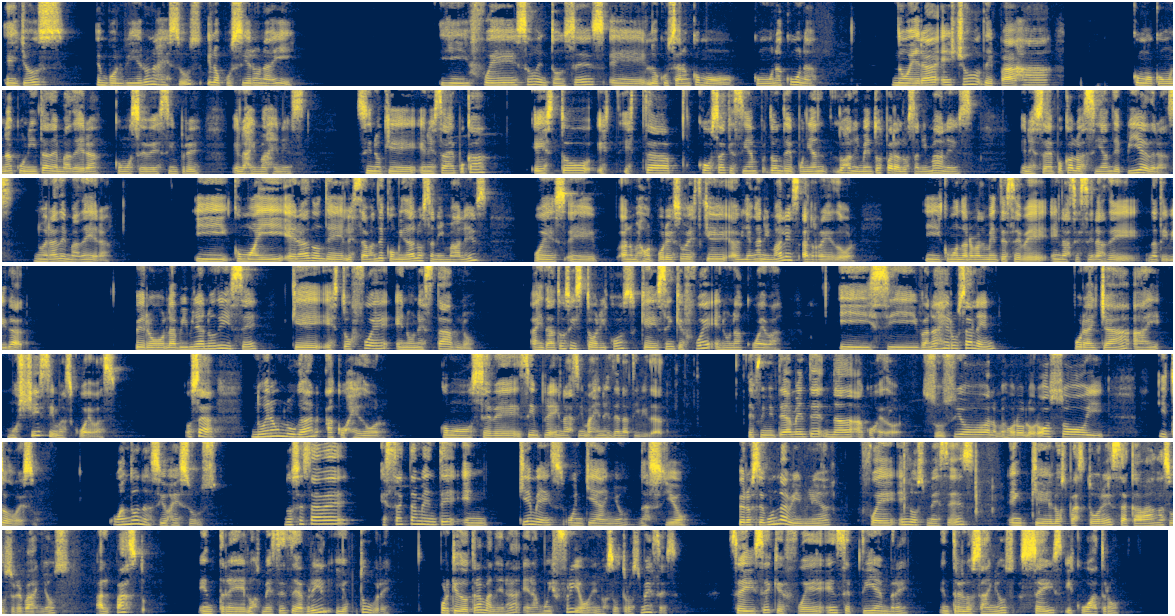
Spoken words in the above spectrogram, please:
Ellos envolvieron a Jesús y lo pusieron ahí. Y fue eso entonces eh, lo que usaron como, como una cuna. No era hecho de paja como con una cunita de madera, como se ve siempre en las imágenes, sino que en esa época esto, esta cosa que hacían donde ponían los alimentos para los animales, en esa época lo hacían de piedras no era de madera. Y como ahí era donde les daban de comida a los animales, pues eh, a lo mejor por eso es que habían animales alrededor. Y como normalmente se ve en las escenas de natividad. Pero la Biblia no dice que esto fue en un establo. Hay datos históricos que dicen que fue en una cueva. Y si van a Jerusalén, por allá hay muchísimas cuevas. O sea, no era un lugar acogedor, como se ve siempre en las imágenes de natividad. Definitivamente nada acogedor, sucio, a lo mejor oloroso y, y todo eso. ¿Cuándo nació Jesús? No se sabe exactamente en qué mes o en qué año nació, pero según la Biblia fue en los meses en que los pastores sacaban a sus rebaños al pasto, entre los meses de abril y octubre, porque de otra manera era muy frío en los otros meses. Se dice que fue en septiembre entre los años 6 y 4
